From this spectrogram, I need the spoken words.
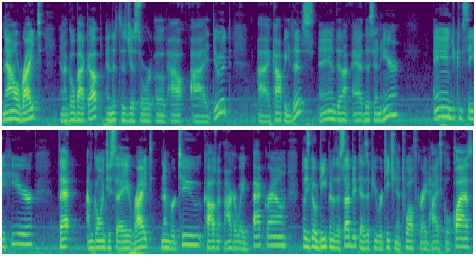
Now write, and I go back up, and this is just sort of how I do it. I copy this, and then I add this in here. And you can see here that I'm going to say write number two, cosmic microwave background. Please go deep into the subject as if you were teaching a 12th grade high school class.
